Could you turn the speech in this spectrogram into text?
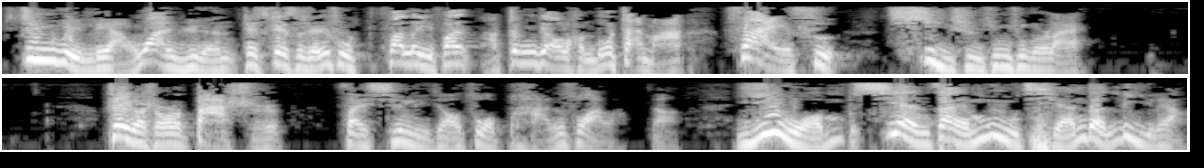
精锐两万余人，这这次人数翻了一番啊，征调了很多战马，再次。气势汹汹而来。这个时候的大石在心里就要做盘算了啊！以我现在目前的力量，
